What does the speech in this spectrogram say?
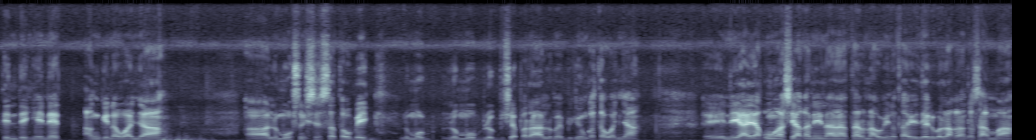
tinding init. Ang ginawa niya ah, lumusong siya sa tubig. Lumub, lumublob siya para lumabig yung katawan niya. Eh, niyaya ko nga siya kanina na tara na uwi na tayo dahil wala kang kasama.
